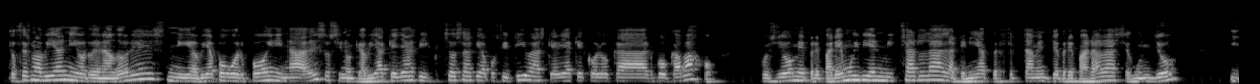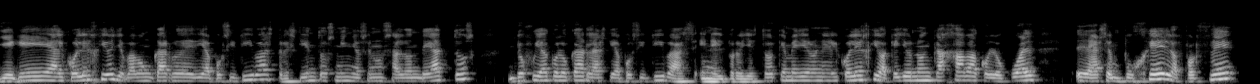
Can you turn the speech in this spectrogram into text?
Entonces no había ni ordenadores, ni había PowerPoint, ni nada de eso, sino que había aquellas dichosas diapositivas que había que colocar boca abajo. Pues yo me preparé muy bien mi charla, la tenía perfectamente preparada, según yo, y llegué al colegio, llevaba un carro de diapositivas, 300 niños en un salón de actos, yo fui a colocar las diapositivas en el proyector que me dieron en el colegio, aquello no encajaba, con lo cual las empujé, las forcé,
